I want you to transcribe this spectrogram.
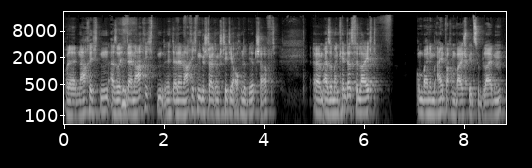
oder Nachrichten. Also hinter Nachrichten, hinter der Nachrichtengestaltung steht ja auch eine Wirtschaft. Ähm, also man kennt das vielleicht, um bei einem einfachen Beispiel zu bleiben.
